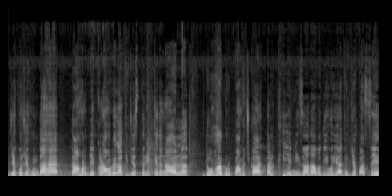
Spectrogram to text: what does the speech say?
ਜੇ ਕੁਝ ਹੁੰਦਾ ਹੈ ਤਾਂ ਹੁਣ ਦੇਖਣਾ ਹੋਵੇਗਾ ਕਿ ਜਿਸ ਤਰੀਕੇ ਦੇ ਨਾਲ ਦੋਹਾਂ ਗਰੁੱਪਾਂ ਵਿਚਕਾਰ ਤਲਖੀ ਇੰਨੀ ਜ਼ਿਆਦਾ ਵਧੀ ਹੋਈ ਹੈ। ਦੂਜੇ ਪਾਸੇ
